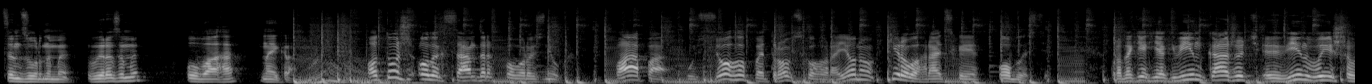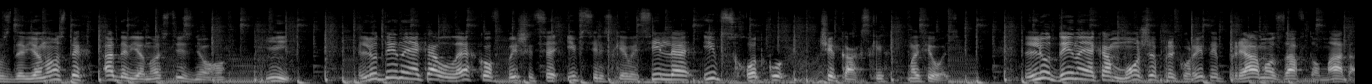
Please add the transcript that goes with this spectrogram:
цензурними виразами. Увага на екран. Отож, Олександр Поворознюк, папа усього Петровського району Кіровоградської області. Про таких, як він, кажуть, він вийшов з 90-х, а 90-ті з нього ні. Людина, яка легко впишеться і в сільське весілля, і в сходку чикагських мафіозів. Людина, яка може прикурити прямо з автомата.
